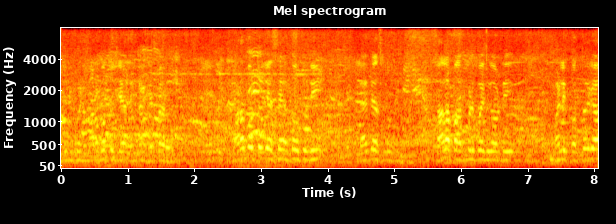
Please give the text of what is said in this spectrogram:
దీన్ని కొన్ని మరమ్మతులు చేయాలని చెప్పారు. మరమ్మతులు చేస్తే ఎంత అవుతుంది? లేకపోతే అసలు చాలా పాతపడిపోయింది కాబట్టి మళ్ళీ కొత్తగా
